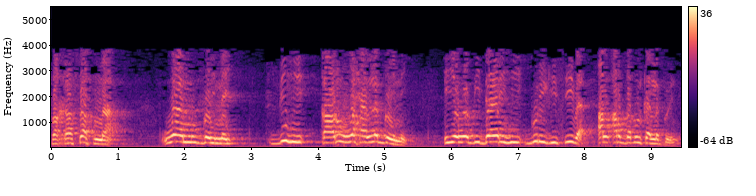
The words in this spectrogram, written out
Fakhasafna waanu goynay. Bihi qaaruun waxaan la goynay. Iyo wa bidaarihi gurigiisiiba alarda dhulkaan la goynay.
